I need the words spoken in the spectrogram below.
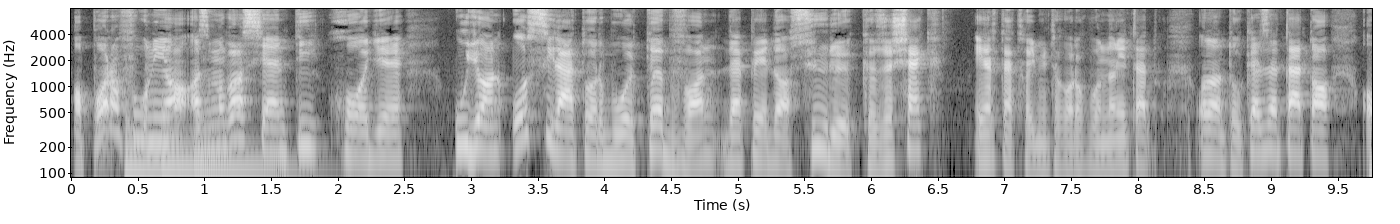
A parafónia az meg azt jelenti, hogy ugyan oszcillátorból több van, de például a szűrők közösek, Érted, hogy mit akarok mondani? Tehát onnantól kezdve, tehát a, a,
